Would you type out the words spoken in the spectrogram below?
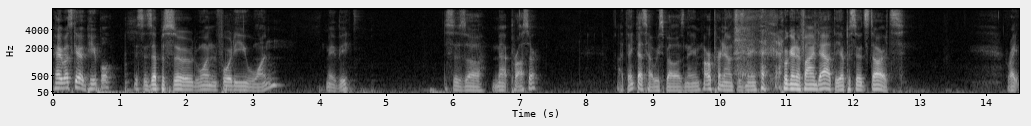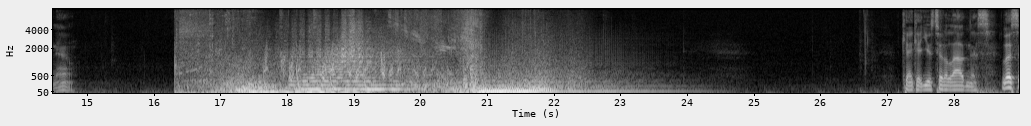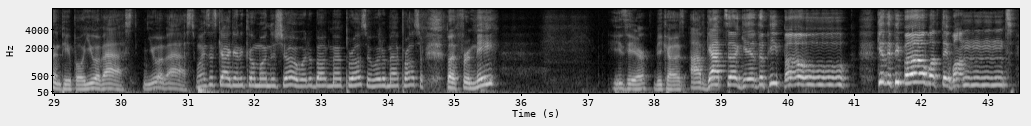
Hey, what's good, people? This is episode 141, maybe. This is uh, Matt Prosser. I think that's how we spell his name or pronounce his name. We're going to find out. The episode starts right now. Can't get used to the loudness. Listen, people, you have asked. You have asked. When's this guy gonna come on the show? What about Matt Prosser? What about Matt Prosser? But for me, he's here because I've got to give the people, give the people what they want.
